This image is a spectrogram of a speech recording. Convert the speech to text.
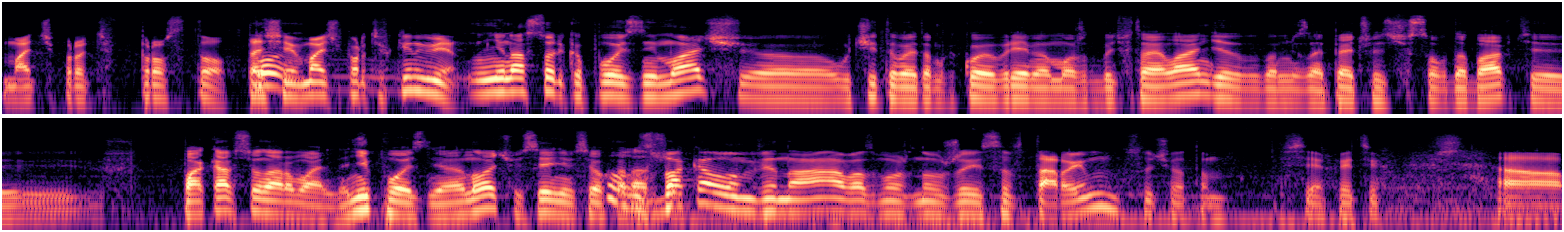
в матче против Просто. Точнее, в матче против Кингвин. Не настолько поздний матч, э, учитывая там какое время может быть в Таиланде, там, не знаю, 5-6 часов добавьте. Пока все нормально. Не поздняя ночь, у Сени все Ну, хорошо. с бокалом вина, возможно, уже и со вторым, с учетом всех этих э,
